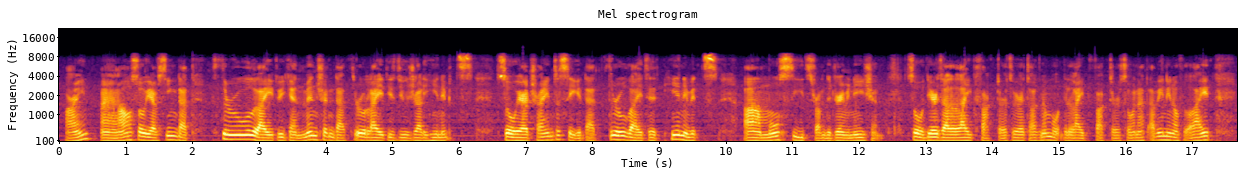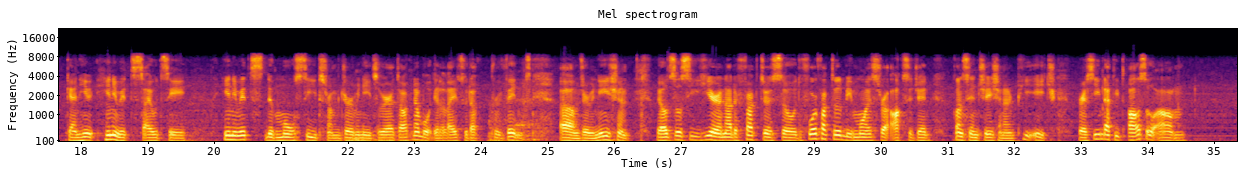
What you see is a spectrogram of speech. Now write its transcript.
Alright, and also we have seen that through light, we can mention that through light is usually inhibits. So we are trying to say that through light it inhibits um, most seeds from the germination. So there's a light factor. So we are talking about the light factor. So not having enough light can inhibit, I would say, inhibits the most seeds from germinate. So we are talking about the lights would have prevent um, germination. We also see here another factor. So the four factors will be moisture, oxygen, concentration, and pH. We're seeing that it also um,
